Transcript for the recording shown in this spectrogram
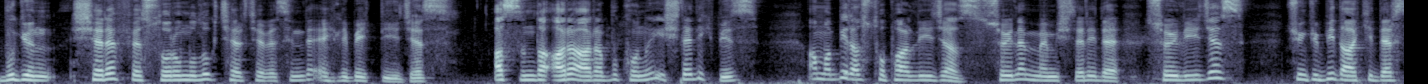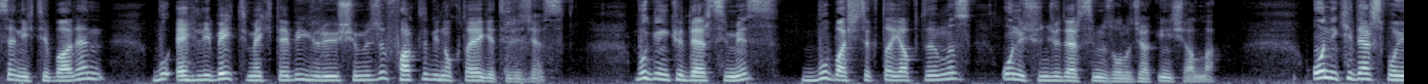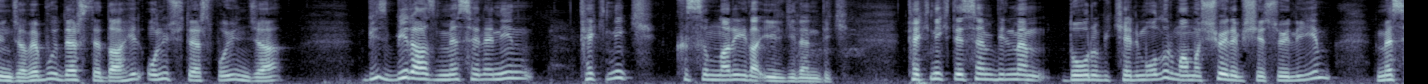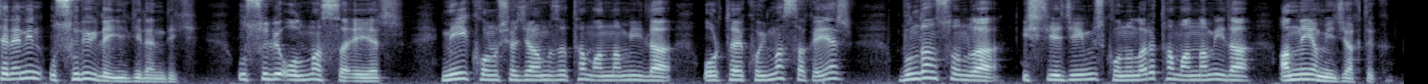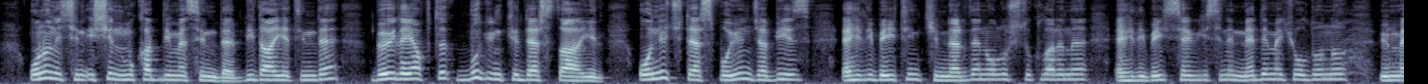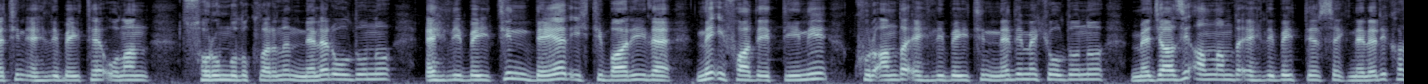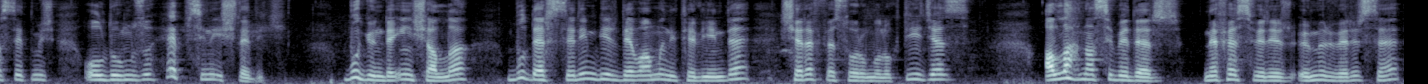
bugün şeref ve sorumluluk çerçevesinde ehli beyt diyeceğiz. Aslında ara ara bu konuyu işledik biz ama biraz toparlayacağız. Söylenmemişleri de söyleyeceğiz. Çünkü bir dahaki dersten itibaren bu ehli beyt mektebi yürüyüşümüzü farklı bir noktaya getireceğiz. Bugünkü dersimiz bu başlıkta yaptığımız 13. dersimiz olacak inşallah. 12 ders boyunca ve bu derste dahil 13 ders boyunca biz biraz meselenin teknik kısımlarıyla ilgilendik. Teknik desem bilmem doğru bir kelime olur mu ama şöyle bir şey söyleyeyim. Meselenin usulüyle ilgilendik. Usulü olmazsa eğer neyi konuşacağımızı tam anlamıyla ortaya koymazsak eğer bundan sonra işleyeceğimiz konuları tam anlamıyla anlayamayacaktık. Onun için işin mukaddimesinde bidayetinde böyle yaptık. Bugünkü ders dahil 13 ders boyunca biz ehli beytin kimlerden oluştuklarını, ehli beyt sevgisinin ne demek olduğunu, ümmetin ehli beyte olan sorumluluklarının neler olduğunu, ehli beytin değer itibariyle ne ifade ettiğini Kur'an'da ehli beytin ne demek olduğunu mecazi anlamda ehli beyt dersek neleri kastetmiş olduğumuzu hepsini işledik. Bugün de inşallah bu derslerin bir devamı niteliğinde şeref ve sorumluluk diyeceğiz. Allah nasip eder nefes verir ömür verirse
